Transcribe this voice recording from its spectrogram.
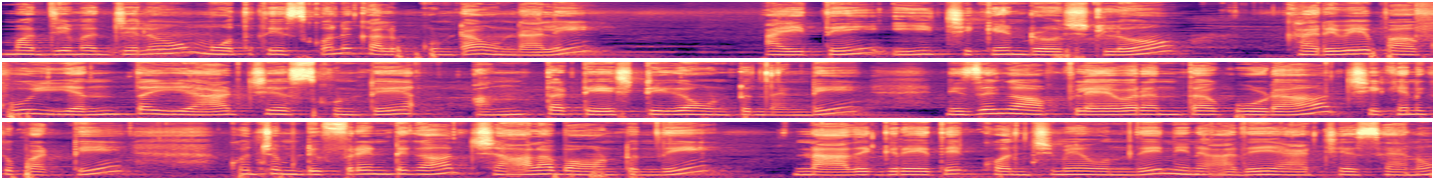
మధ్య మధ్యలో మూత తీసుకొని కలుపుకుంటూ ఉండాలి. అయితే ఈ చికెన్ రోస్ట్లో కరివేపాకు ఎంత యాడ్ చేసుకుంటే అంత టేస్టీగా ఉంటుందండి. నిజంగా ఆ ఫ్లేవర్ అంతా కూడా చికెన్కి పట్టి కొంచెం డిఫరెంట్గా చాలా బాగుంటుంది. నా దగ్గర అయితే కొంచెమే ఉంది. నేను అదే యాడ్ చేశాను.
